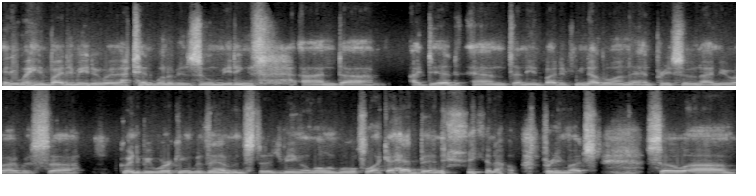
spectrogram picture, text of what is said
anyway, he invited me to attend one of his Zoom meetings, and uh, I did. And then he invited me another one, and pretty soon I knew I was uh, going to be working with them instead of being a lone wolf like I had been, you know, pretty much. So, um,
